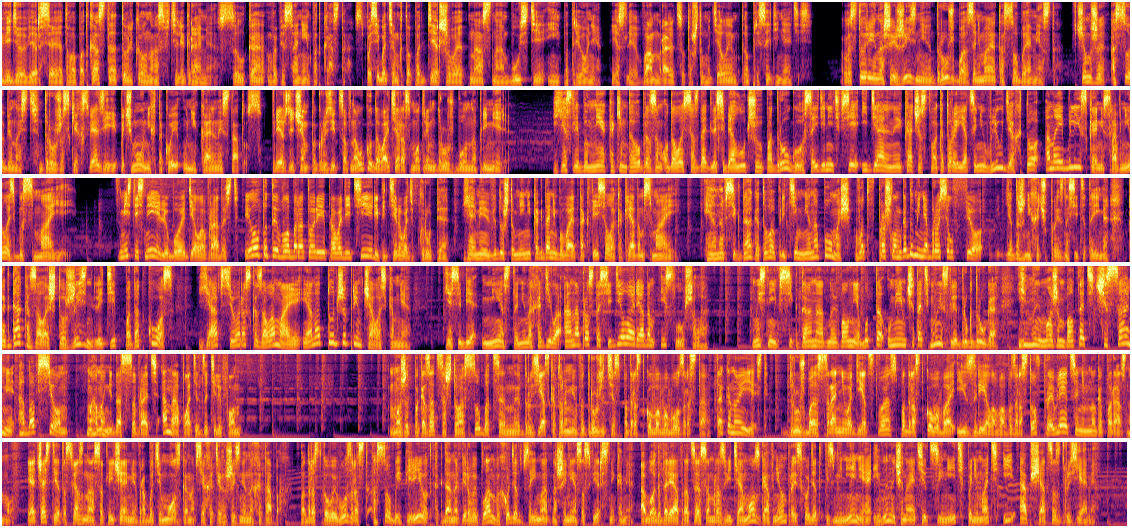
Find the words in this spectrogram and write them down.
Видеоверсия этого подкаста только у нас в Телеграме. Ссылка в описании подкаста. Спасибо тем, кто поддерживает нас на Бусти и Патреоне. Если вам нравится то, что мы делаем, то присоединяйтесь. В истории нашей жизни дружба занимает особое место. В чем же особенность дружеских связей и почему у них такой уникальный статус? Прежде чем погрузиться в науку, давайте рассмотрим дружбу на примере. Если бы мне каким-то образом удалось создать для себя лучшую подругу, соединить все идеальные качества, которые я ценю в людях, то она и близко не сравнилась бы с Майей. Вместе с ней любое дело в радость. И опыты в лаборатории проводить и репетировать в группе. Я имею в виду, что мне никогда не бывает так весело, как рядом с Майей. И она всегда готова прийти мне на помощь. Вот в прошлом году меня бросил Фё, я даже не хочу произносить это имя. Тогда казалось, что жизнь летит под откос. Я все рассказала Майе, и она тут же примчалась ко мне. Я себе места не находила, а она просто сидела рядом и слушала. Мы с ней всегда на одной волне, будто умеем читать мысли друг друга. И мы можем болтать часами обо всем. Мама не даст соврать, она оплатит за телефон. Может показаться, что особо ценны друзья, с которыми вы дружите с подросткового возраста. Так оно и есть. Дружба с раннего детства, с подросткового и зрелого возрастов проявляется немного по-разному. И отчасти это связано с отличиями в работе мозга на всех этих жизненных этапах. Подростковый возраст – особый период, когда на первый план выходят взаимоотношения со сверстниками. А благодаря процессам развития мозга в нем происходят изменения, и вы начинаете ценить, понимать и общаться с друзьями.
